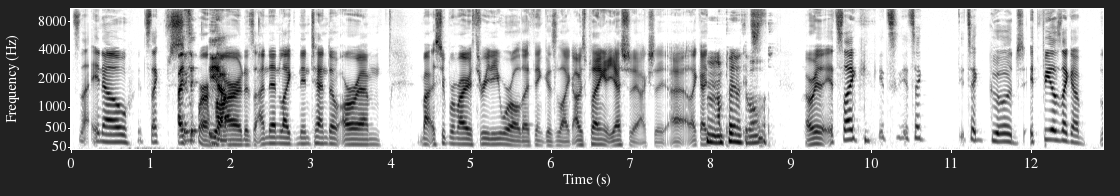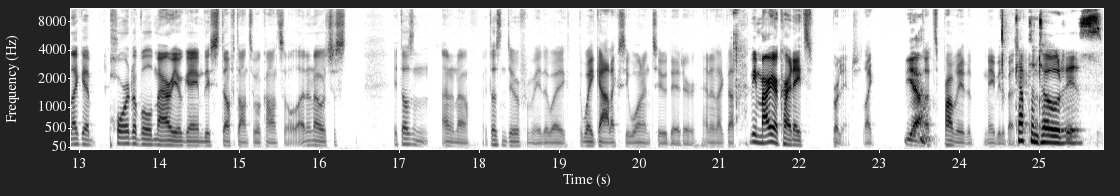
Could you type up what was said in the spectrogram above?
it's not, you know, it's like super yeah. hard. It's, and then like Nintendo or um, Super Mario 3D World, I think is like I was playing it yesterday actually. Uh, like I, Hmm, I'm playing it at the moment. Oh really? It's like it's it's a it's a good. It feels like a like a portable Mario game they stuffed onto a console. I don't know. It's just it doesn't. I don't know. It doesn't do it for me the way the way Galaxy One and Two did or anything like that. I mean, Mario Kart 8's brilliant. Like Yeah. that's probably the maybe the best. Captain game. Toad is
